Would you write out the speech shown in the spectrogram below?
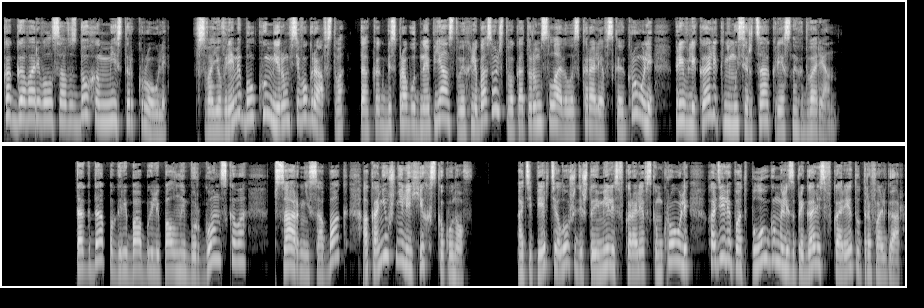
как говаривал со вздохом мистер Кроули, в свое время был кумиром всего графства — так как беспробудное пьянство и хлебосольство, которым славилась королевская Кроули, привлекали к нему сердца окрестных дворян. Тогда погреба были полны бургонского, псарни собак, а конюшни лихих скакунов. А теперь те лошади, что имелись в королевском Кроуле, ходили под плугом или запрягались в карету Трафальгар.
